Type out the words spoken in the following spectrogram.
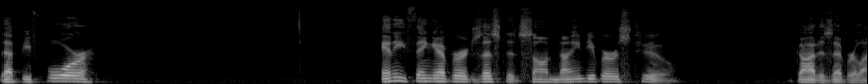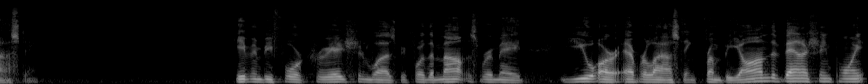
That before anything ever existed, Psalm 90, verse 2, God is everlasting. Even before creation was, before the mountains were made, you are everlasting from beyond the vanishing point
